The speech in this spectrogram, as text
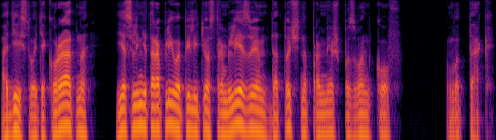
а действовать аккуратно, если не торопливо пилить острым лезвием, да точно промеж позвонков. Вот так.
